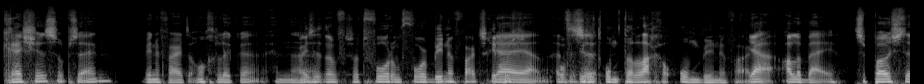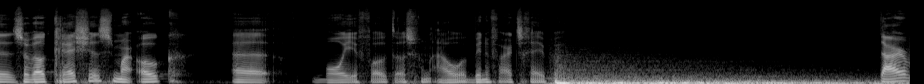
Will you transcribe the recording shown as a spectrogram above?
crashes op zijn, binnenvaartongelukken. En, Maar is eh, het een soort forum voor binnenvaartschippers? Ja, ja, het of is, is, het om te lachen om binnenvaart? Ja, allebei. Ze posten zowel crashes, maar ook eh, mooie foto's van oude binnenvaartschepen. Daar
